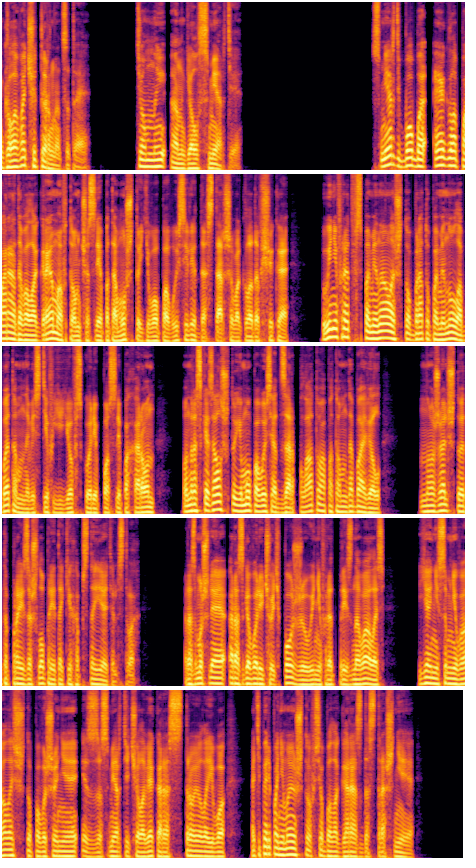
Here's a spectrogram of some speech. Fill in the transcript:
Глава 14. Темный ангел смерти. Смерть Боба Эгла порадовала Грэма, в том числе потому, что его повысили до старшего кладовщика. Уинифред вспоминала, что брат упомянул об этом, навестив ее вскоре после похорон. Он рассказал, что ему повысят зарплату, а потом добавил, «Но жаль, что это произошло при таких обстоятельствах». Размышляя о разговоре чуть позже, Уинифред признавалась, я не сомневалась, что повышение из-за смерти человека расстроило его, а теперь понимаю, что все было гораздо страшнее.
